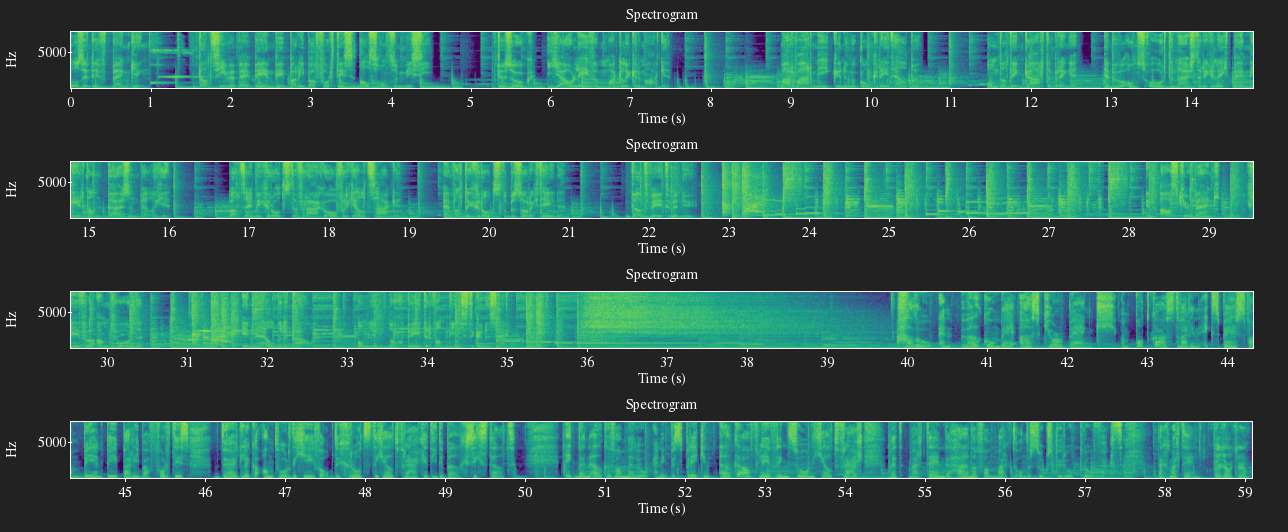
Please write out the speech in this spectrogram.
Positive banking. Dat zien we bij BNP Paribas Fortis als onze missie. Dus ook jouw leven makkelijker maken. Maar waarmee kunnen we concreet helpen? Om dat in kaart te brengen, hebben we ons oor te luisteren gelegd bij meer dan duizend Belgen. Wat zijn de grootste vragen over geldzaken? En wat de grootste bezorgdheden? Dat weten we nu. In Ask Your Bank geven we antwoorden in heldere taal om je nog beter van dienst te kunnen zijn. Hallo en welkom bij Ask Your Bank, een podcast waarin experts van BNP Paribas Fortis duidelijke antwoorden geven op de grootste geldvragen die de Belg zich stelt. Ik ben Elke van Mello en ik bespreek in elke aflevering zo'n geldvraag met Martijn de Hane van marktonderzoeksbureau Profax. Dag Martijn. Dag Elke.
